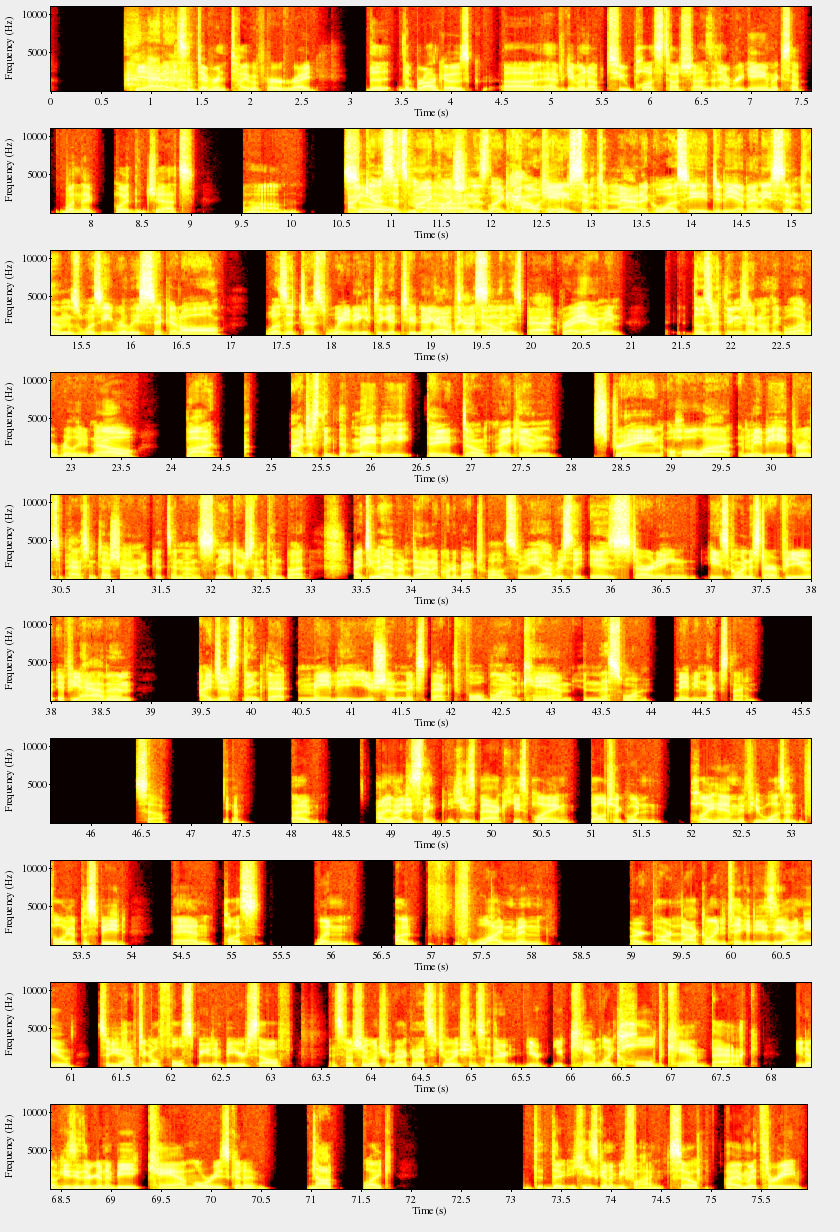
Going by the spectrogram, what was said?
Yeah, it's know. a different type of hurt, right? the the Broncos uh, have given up two plus touchdowns in every game except when they played the Jets. Um, so, I guess it's my uh, question is like how asymptomatic was he? Did he have any symptoms? Was he really sick at all? Was it just waiting to get two negative yeah, tests and then he's back? Right? I mean, those are things I don't think we'll ever really know. But I just think that maybe they don't make him strain a whole lot. And maybe he throws a passing touchdown or gets in on a sneak or something. But I do have him down at quarterback 12. So he obviously is starting. He's going to start for you if you have him. I just think that maybe you shouldn't expect full blown Cam in this one. Maybe next time. So, yeah, I, I, I just think he's back. He's playing. Belichick wouldn't play him if he wasn't fully up to speed. And plus, when a lineman are are not going to take it easy on you. So you have to go full speed and be yourself, especially once you're back in that situation. So there you're you can't like hold Cam back. You know, he's either going to be Cam or he's going to not like th- th- he's going to be fine. So I have at three,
